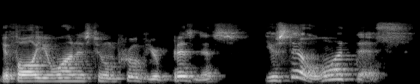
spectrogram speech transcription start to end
If all you want is to improve your business, you still want this.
